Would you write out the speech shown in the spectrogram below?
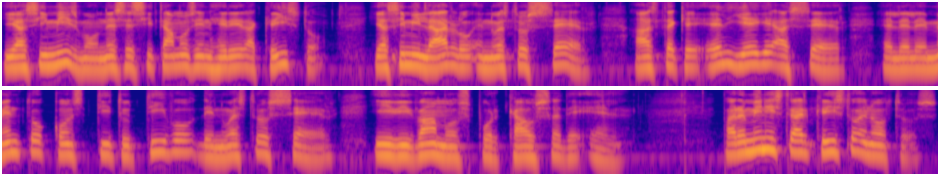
Y asimismo necesitamos ingerir a Cristo y asimilarlo en nuestro ser hasta que Él llegue a ser el elemento constitutivo de nuestro ser y vivamos por causa de Él. Para ministrar Cristo en otros,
